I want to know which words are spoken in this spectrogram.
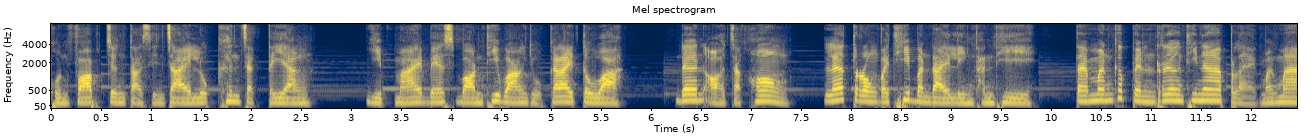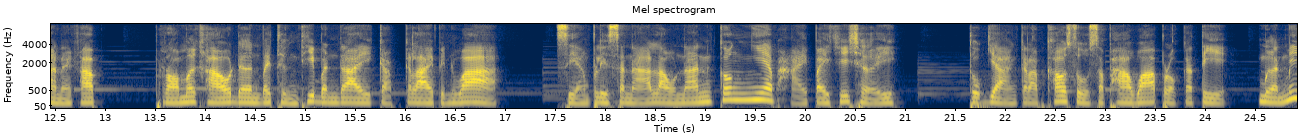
คุณฟอบจึงตัดสินใจลุกขึ้นจากเตียง หยิบไม้เบสบอลที่วางอยู่ใกล้ตัว เดินออกจากห้อง และตรงไปที่บันไดลิงทันที แต่มันก็เป็นเรื่องที่น่าแปลกมากๆนะครับ เพราะเมื่อเขาเดินไปถึงที่บันไดกลับกลายเป็นว่า เสียงปริศนาเหล่านั้นก็เงียบหายไปเฉยๆทุกอย่างกลับเข้าสู่สภาวะปกติ เหมือนไม่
